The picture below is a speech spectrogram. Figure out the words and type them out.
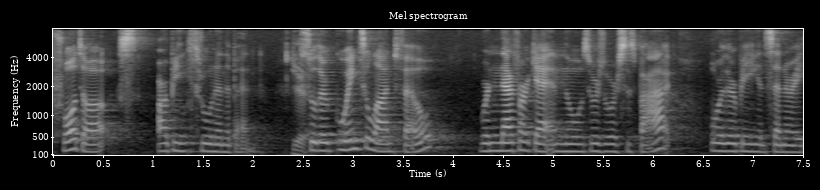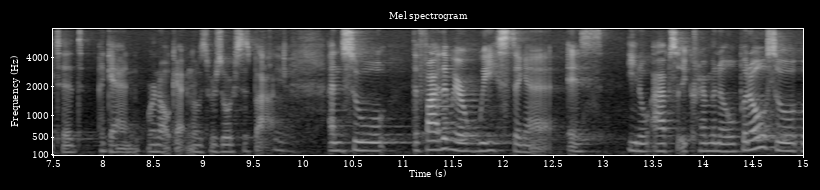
products are being thrown in the bin. Yeah. So they're going to landfill. We're never getting those resources back, or they're being incinerated. Again, we're not getting those resources back. And so the fact that we are wasting it is, you know, absolutely criminal. But also,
